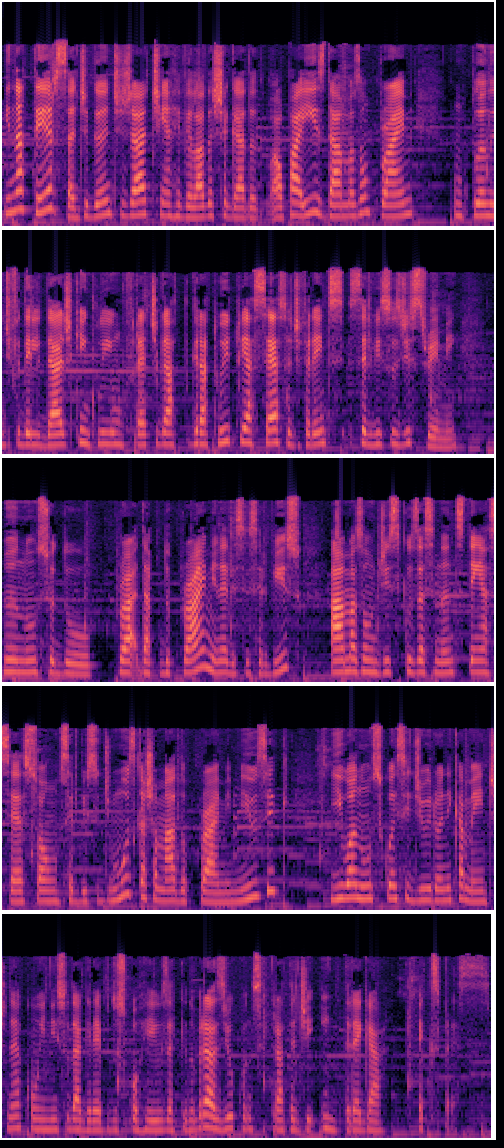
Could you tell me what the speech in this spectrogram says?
E na terça, a Gigante já tinha revelado a chegada ao país da Amazon Prime, um plano de fidelidade que inclui um frete gratuito e acesso a diferentes serviços de streaming. No anúncio do, do Prime, né, desse serviço, a Amazon disse que os assinantes têm acesso a um serviço de música chamado Prime Music, e o anúncio coincidiu ironicamente né, com o início da greve dos Correios aqui no Brasil, quando se trata de entrega express.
